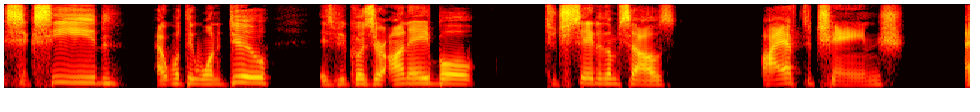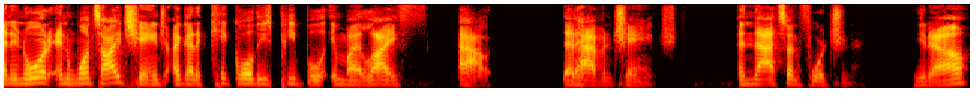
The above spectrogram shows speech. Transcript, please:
succeed at what they want to do is because they're unable to say to themselves, "I have to change," and in order, and once I change, I got to kick all these people in my life out that haven't changed, and that's unfortunate, you know.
